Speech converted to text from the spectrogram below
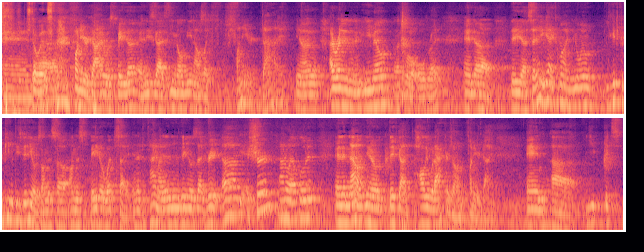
and Still is. Uh, Funny or Die was beta, and these guys emailed me, and I was like, "Funny or Die?" You know, I read it in an email. That's a little old, right? And uh, they uh, said, "Hey, yeah, come on, you know, you get to compete with these videos on this uh, on this beta website." And at the time, I didn't even think it was that great. Uh, yeah, sure. How do I upload it? And then now, you know, they've got Hollywood actors on Funny or Die, and uh, you, it's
